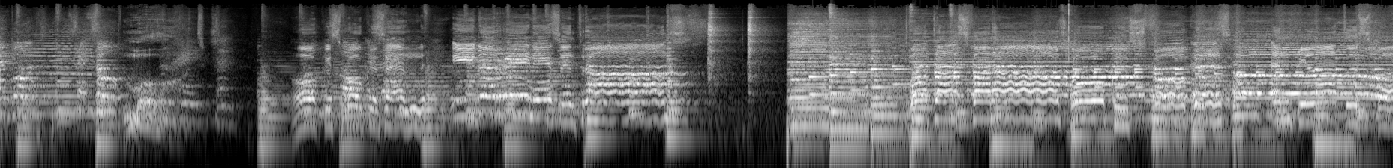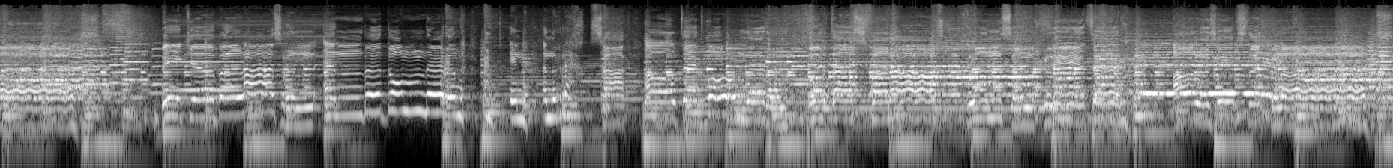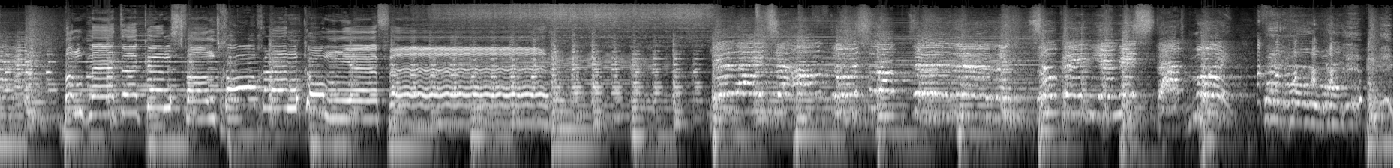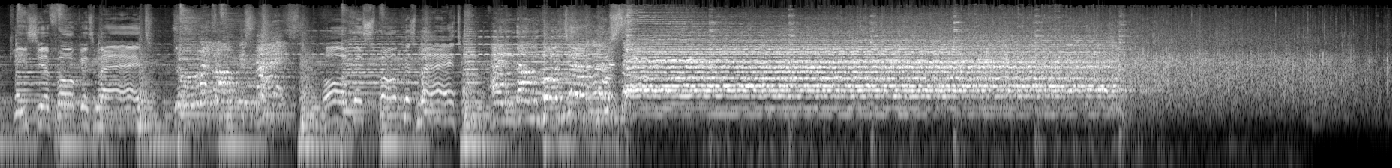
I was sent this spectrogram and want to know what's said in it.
en moord zijn zo Hocus pocus en iedereen is in trance. In een rechtszaak altijd wonderen. Wordt als vanouds glans en glitter, focus, meid. Doe ook eens meid. Hocus pocus, meid. En dan word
